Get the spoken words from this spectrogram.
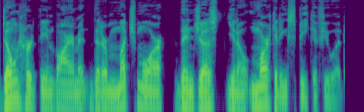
don't hurt the environment that are much more than just you know marketing speak if you would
